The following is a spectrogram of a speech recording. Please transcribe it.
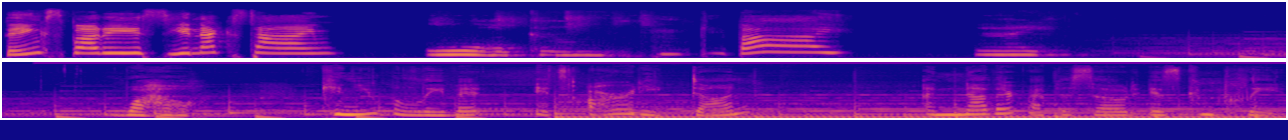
Thanks, buddy. See you next time. You're welcome. Okay, bye. Bye. Wow. Can you believe it? It's already done? Another episode is complete.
